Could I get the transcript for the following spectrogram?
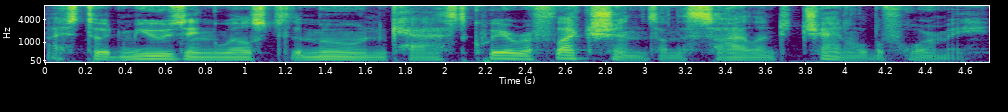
I stood musing whilst the moon cast queer reflections on the silent channel before me.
